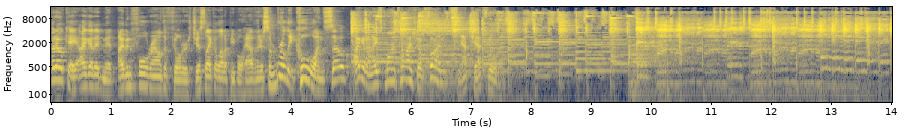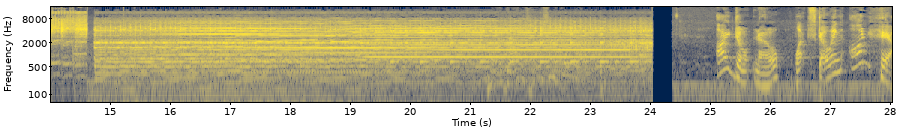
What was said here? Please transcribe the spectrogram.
But okay, I gotta admit, I've been fooling around with the filters just like a lot of people have, and there's some really cool ones, so I got a nice montage of fun Snapchat filters. Don't know what's going on here.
